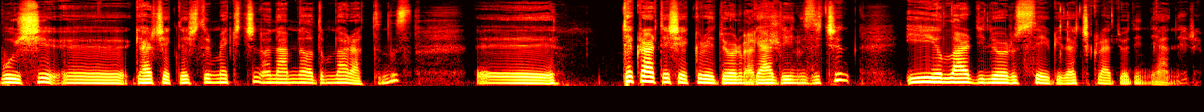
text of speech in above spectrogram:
bu işi e, gerçekleştirmek için önemli adımlar attınız. E, tekrar teşekkür ediyorum Ben geldiğiniz için. İyi yıllar diliyoruz sevgili Açık Radyo dinleyenleri.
